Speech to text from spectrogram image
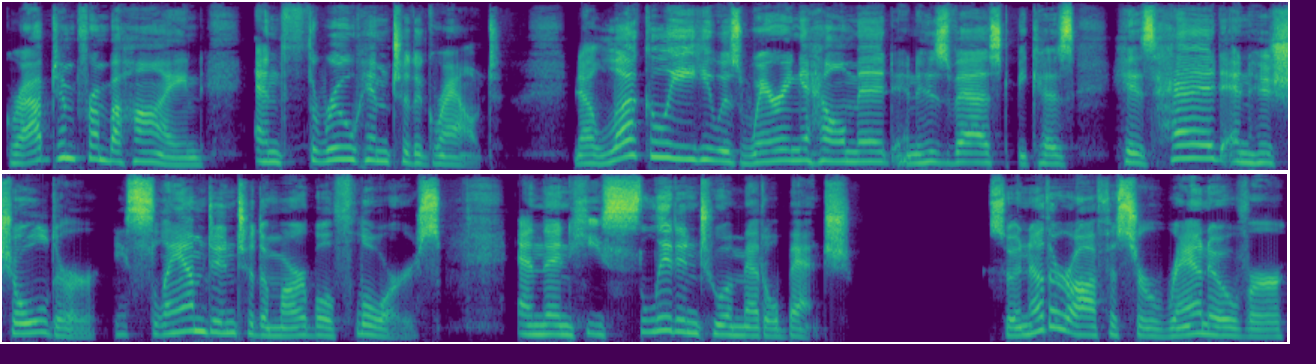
grabbed him from behind, and threw him to the ground. Now, luckily, he was wearing a helmet and his vest because his head and his shoulder slammed into the marble floors, and then he slid into a metal bench. So another officer ran over.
